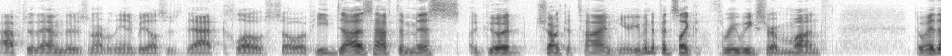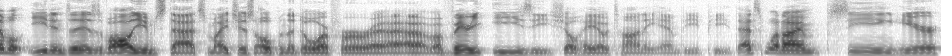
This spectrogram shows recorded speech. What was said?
after them, there's not really anybody else who's that close. So if he does have to miss a good chunk of time here, even if it's like three weeks or a month, the way that will eat into his volume stats might just open the door for a, a very easy Shohei Ohtani MVP. That's what I'm seeing here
